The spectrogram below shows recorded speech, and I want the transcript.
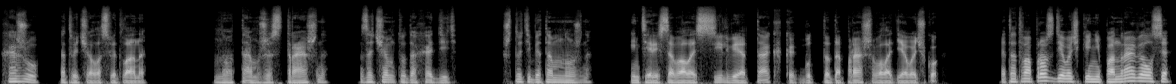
«Хожу», — отвечала Светлана. «Но там же страшно. Зачем туда ходить? Что тебе там нужно?» Интересовалась Сильвия так, как будто допрашивала девочку. Этот вопрос девочке не понравился,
